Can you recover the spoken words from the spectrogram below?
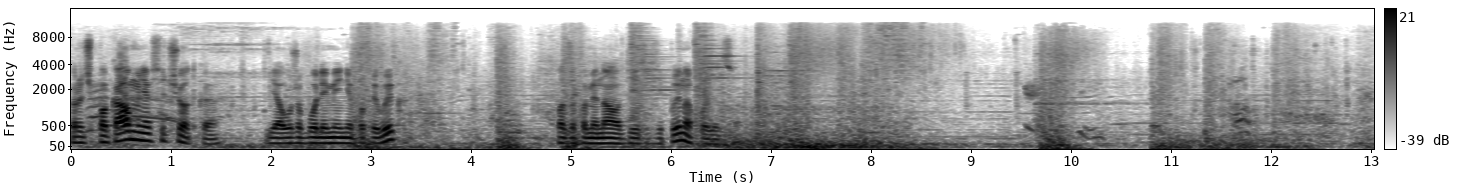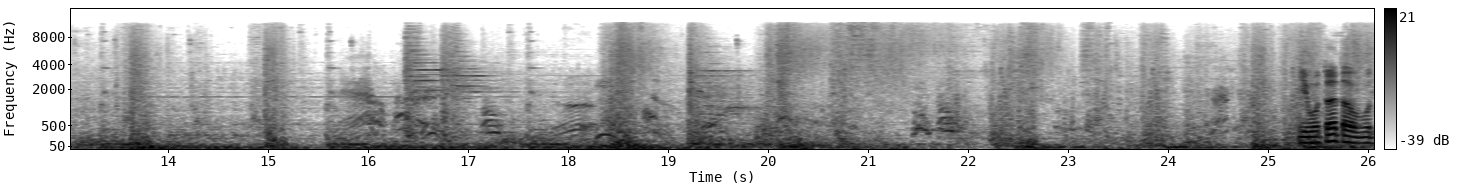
Короче, пока у меня все четко. Я уже более-менее попривык. Позапоминал, где эти типы находятся. И вот эта вот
